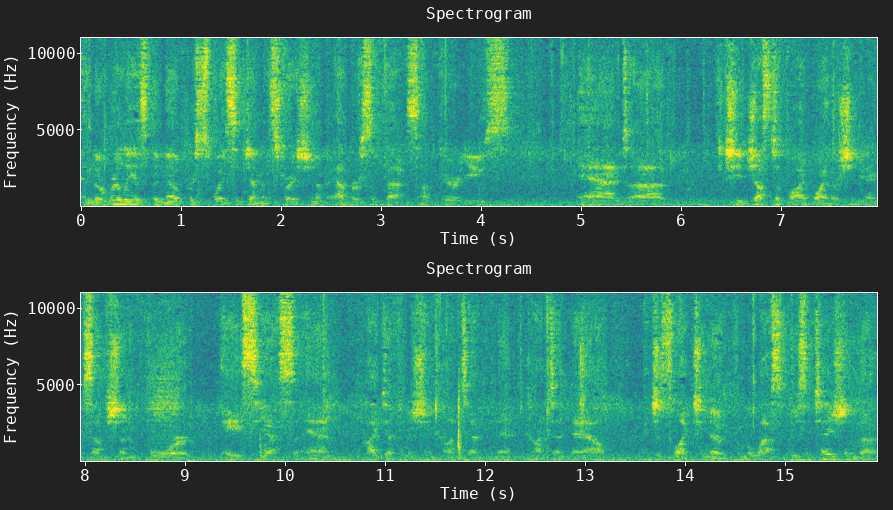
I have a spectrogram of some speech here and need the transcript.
And there really has been no persuasive demonstration of adverse effects on fair use and uh, she justified why there should be an exemption for AACS and high definition content, content now. I'd just like to note from the last presentation that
